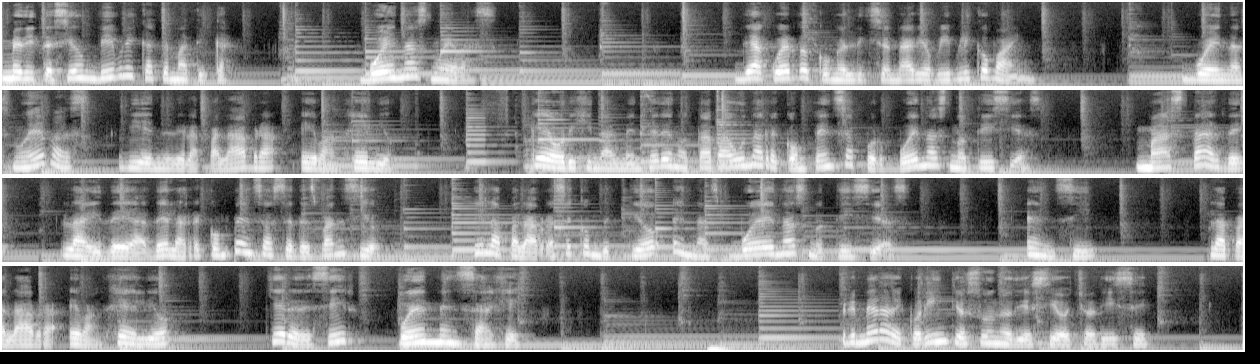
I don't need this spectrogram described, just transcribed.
Meditación bíblica temática. Buenas nuevas. De acuerdo con el diccionario bíblico Vine, buenas nuevas viene de la palabra evangelio, que originalmente denotaba una recompensa por buenas noticias. Más tarde, la idea de la recompensa se desvaneció y la palabra se convirtió en las buenas noticias. En sí, la palabra evangelio quiere decir buen mensaje. Primera de Corintios 1:18 dice,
